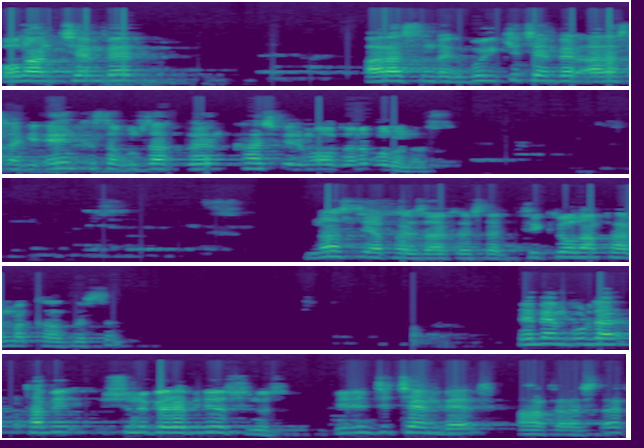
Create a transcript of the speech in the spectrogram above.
olan çember arasındaki bu iki çember arasındaki en kısa uzaklığın kaç birim olduğunu bulunuz. Nasıl yaparız arkadaşlar? Fikri olan parmak kaldırsın. Hemen burada tabi şunu görebiliyorsunuz. Birinci çember arkadaşlar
